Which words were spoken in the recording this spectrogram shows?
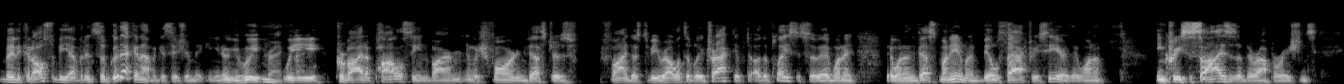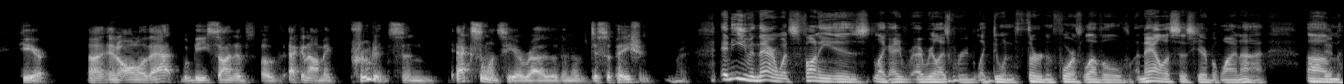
but it could also be evidence of good economic decision making. You know, we right. we provide a policy environment in which foreign investors find us to be relatively attractive to other places. So they want to they want to invest money and want to build factories here. They want to increase the sizes of their operations here. Uh, and all of that would be sign of, of economic prudence and excellence here rather than of dissipation. Right. And even there, what's funny is like I, I realize we're like doing third and fourth level analysis here, but why not? Um, yeah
